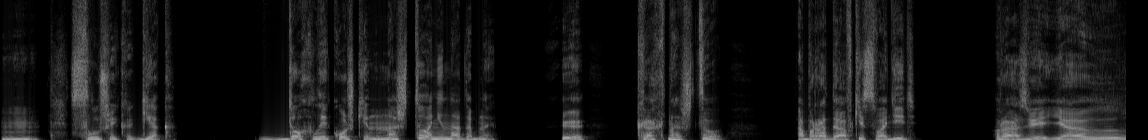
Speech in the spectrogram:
«Хм, слушай-ка, Гек, дохлые кошки, на что они надобны?» «Э, как на что? А бородавки сводить?» «Разве я э,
